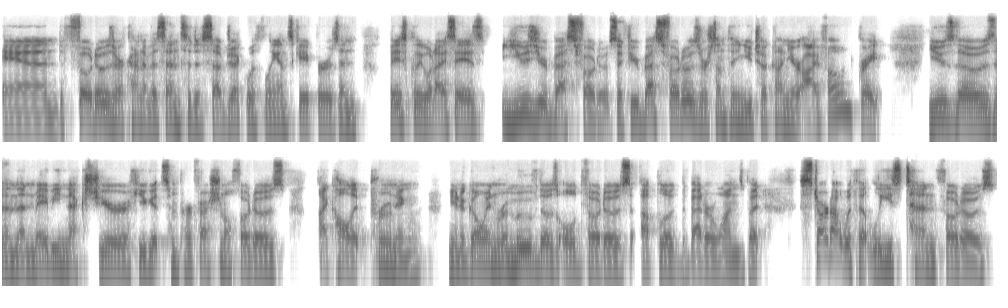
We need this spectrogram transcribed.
And photos are kind of a sensitive subject with landscapers. And basically what i say is use your best photos. If your best photos are something you took on your iphone great. Use those. And then maybe next year if you get some professional photos i call it pruning. You know go and remove those old photos upload the better ones. But start out with at least 10 photos.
